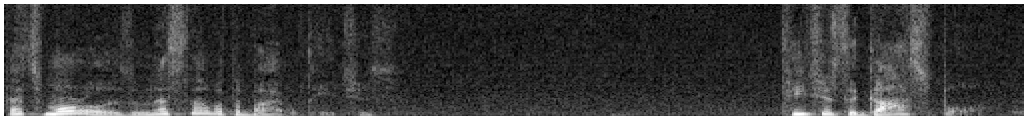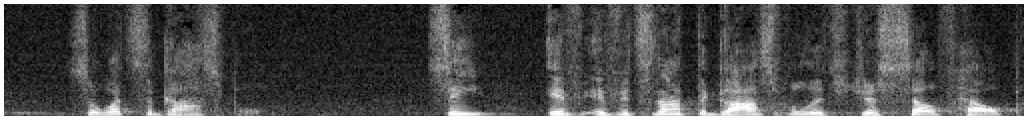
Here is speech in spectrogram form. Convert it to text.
That's moralism. That's not what the Bible teaches. Teaches the gospel. So, what's the gospel? See, if, if it's not the gospel, it's just self help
